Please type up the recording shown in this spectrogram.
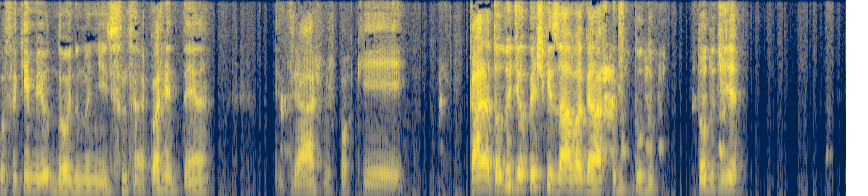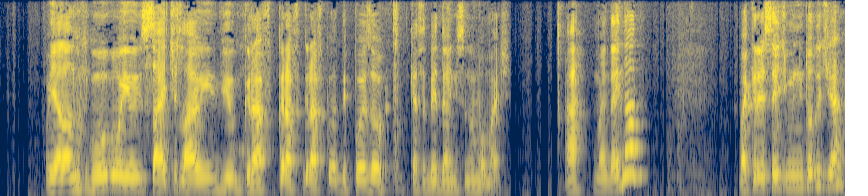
eu fiquei meio doido no início da quarentena. Entre aspas, porque. Cara, todo dia eu pesquisava gráfico de tudo. Todo dia. Eu ia lá no Google e os sites lá e vi o gráfico, gráfico, gráfico. Depois eu. Quer saber, Dani, isso não vou mais. Ah, não vai dar em nada. Vai crescer e diminuir todo dia.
